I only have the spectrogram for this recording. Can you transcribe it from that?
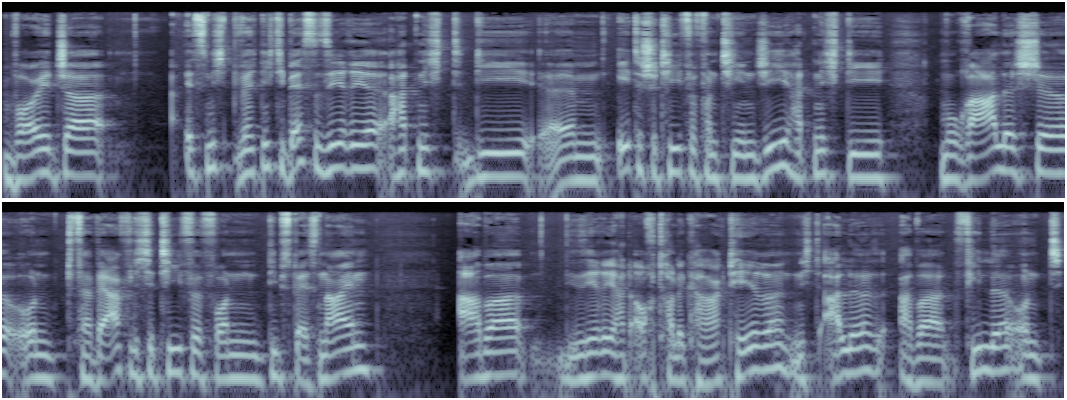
Voyager ist nicht, vielleicht nicht die beste Serie, hat nicht die ähm, ethische Tiefe von TNG, hat nicht die moralische und verwerfliche Tiefe von Deep Space Nine, aber die Serie hat auch tolle Charaktere, nicht alle, aber viele und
